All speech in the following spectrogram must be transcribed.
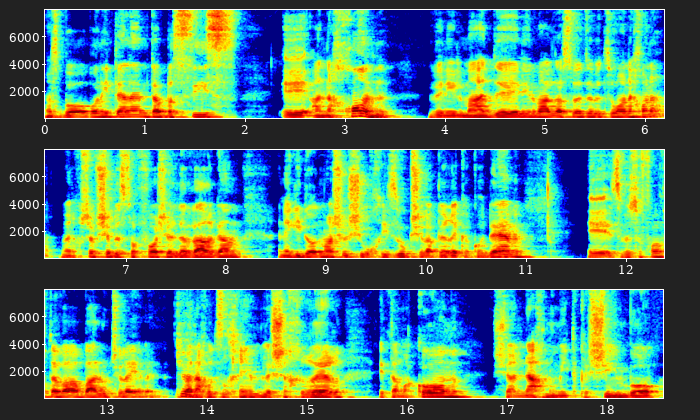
אז בואו בוא ניתן להם את הבסיס אה, הנכון, ונלמד אה, נלמד לעשות את זה בצורה נכונה. ואני חושב שבסופו של דבר גם, אני אגיד עוד משהו שהוא חיזוק של הפרק הקודם, אה, זה בסופו של דבר הבעלות של הילד. כן. ואנחנו צריכים לשחרר את המקום שאנחנו מתקשים בו,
